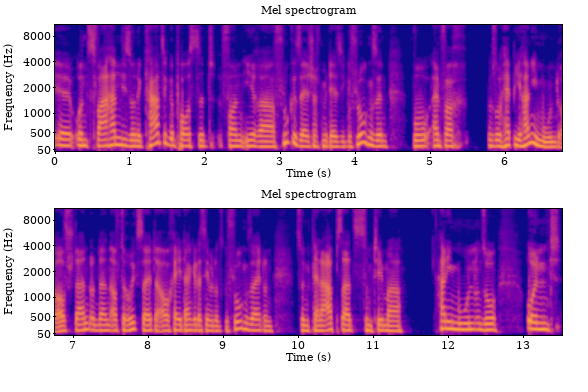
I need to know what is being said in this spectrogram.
Äh, Und zwar haben die so eine Karte gepostet von ihrer Fluggesellschaft, mit der sie geflogen sind, wo einfach so Happy Honeymoon drauf stand und dann auf der Rückseite auch, hey, danke, dass ihr mit uns geflogen seid und so ein kleiner Absatz zum Thema Honeymoon und so. Und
